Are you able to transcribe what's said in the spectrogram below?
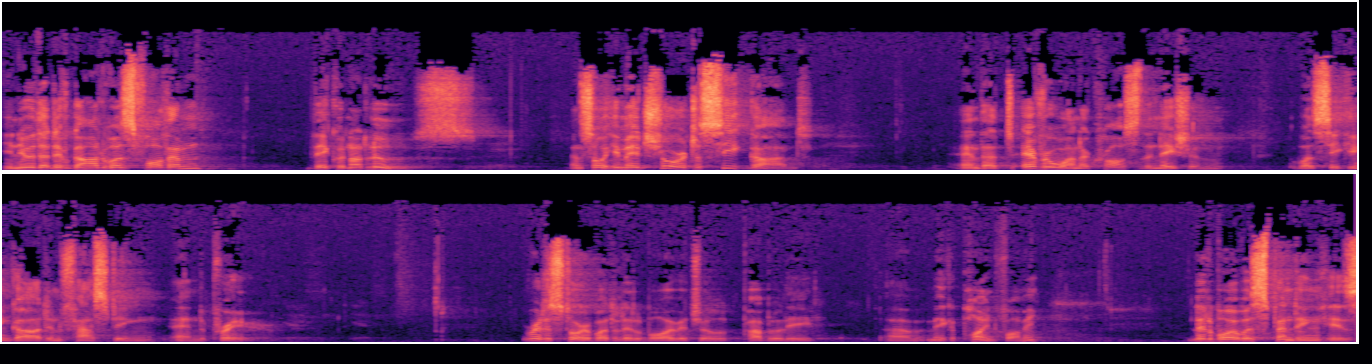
He knew that if God was for them, they could not lose. And so he made sure to seek God, and that everyone across the nation was seeking God in fasting and prayer. I read a story about a little boy, which will probably uh, make a point for me. Little boy was spending his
